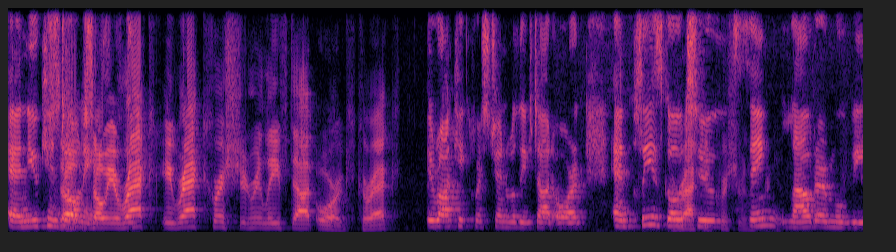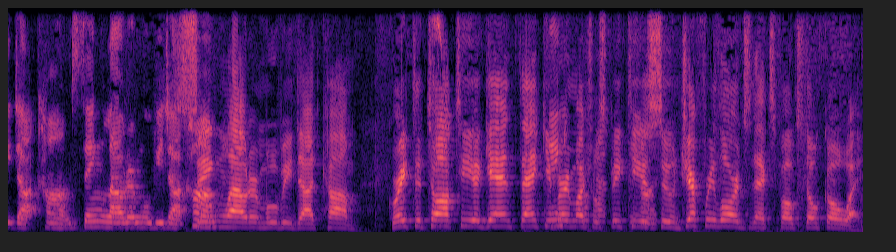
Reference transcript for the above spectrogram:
and you can so, donate so iraq iraqchristianrelief.org correct IraqiChristianRelief.org. And please go Iraqi to singloudermovie.com. Singloudermovie.com. Singloudermovie.com. Great to talk to you again. Thank you Thank very much. We'll speak to you on. soon. Jeffrey Lord's next, folks. Don't go away.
